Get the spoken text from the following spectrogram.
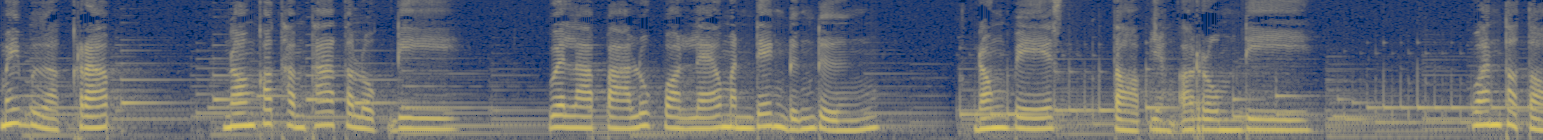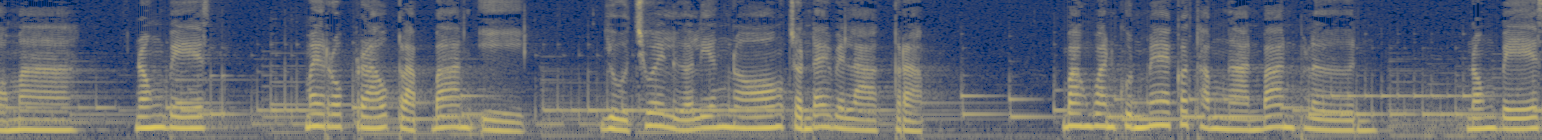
ไม่เบื่อครับ น้องเขาทำท่าตลกดี เวลาปาลูกบอลแล้วมันเด้งดึงดึงน้องเบสตอบอย่างอารมณ์ดี วันต่อๆมา น้องเบส ไม่รบเร้ากลับบ้านอีก อยู่ช่วยเหลือเลี้ยงน้องจนได้เวลากลับ บางวันคุณแม่ก็ทำงานบ้านเพลิน น้องเบส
